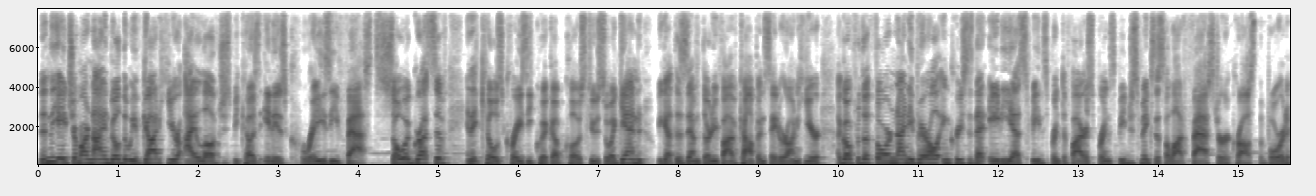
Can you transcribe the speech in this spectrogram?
Then the HMR 9 build that we've got here I love just because it is crazy fast. So aggressive and it kills crazy quick up close too. So again we got the Zem 35 compensator on here. I go for the Thorn 90 barrel increases that ADS speed sprint to fire sprint speed just makes us a lot faster across the board board.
